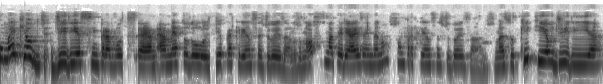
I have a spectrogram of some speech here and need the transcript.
Como é que eu diria assim para você é, a metodologia para crianças de dois anos? Os nossos materiais ainda não são para crianças de dois anos, mas o que, que eu diria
